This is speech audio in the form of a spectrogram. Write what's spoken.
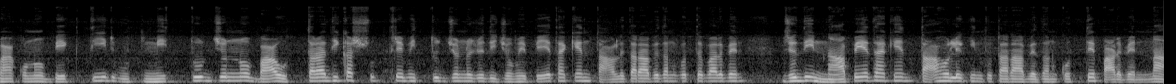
বা কোনো ব্যক্তির মৃত্যুর জন্য বা উত্তরাধিকার সূত্রে মৃত্যুর জন্য যদি জমি পেয়ে থাকেন, তাহলে তারা আবেদন করতে পারবেন। যদি না পেয়ে থাকেন, তাহলে কিন্তু তারা আবেদন করতে পারবেন না।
